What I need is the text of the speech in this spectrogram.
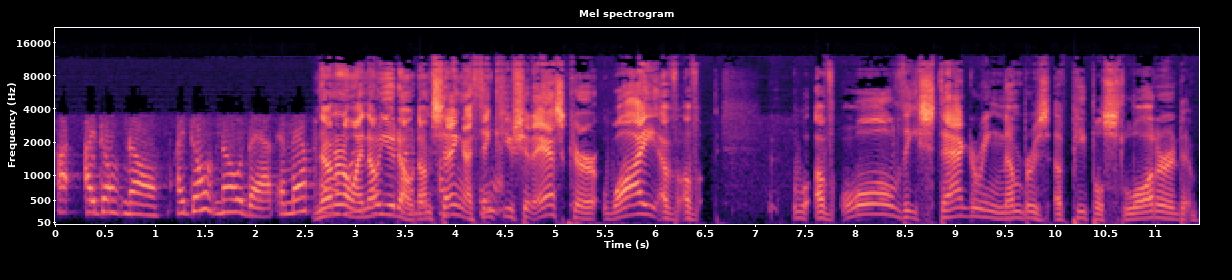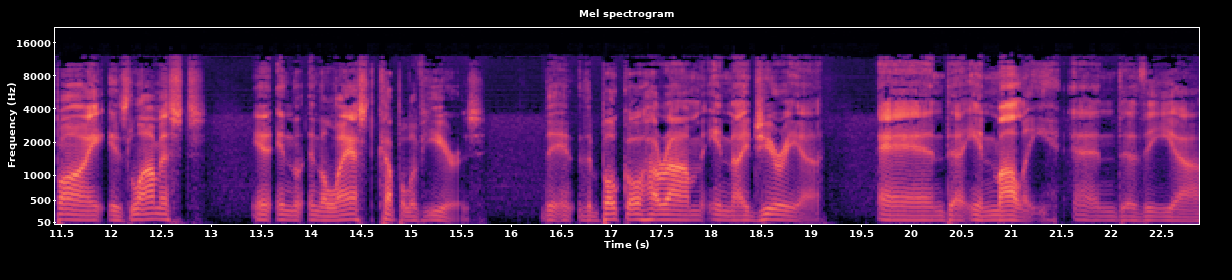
I, I don't know. I don't know that, and that's no, no, no. I know you don't. I'm saying I think you should ask her why of of of all the staggering numbers of people slaughtered by Islamists in in the, in the last couple of years, the the Boko Haram in Nigeria and uh, in Mali and uh, the, uh,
